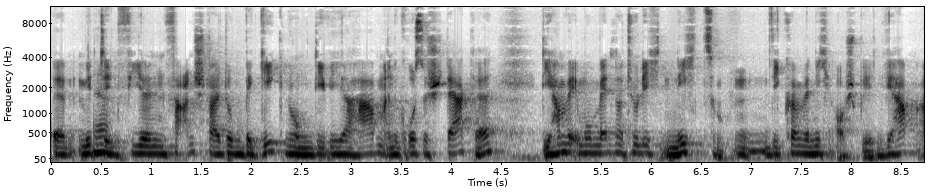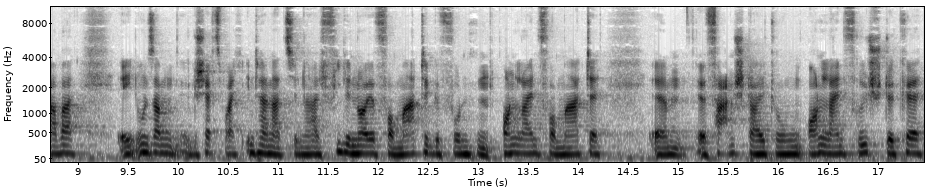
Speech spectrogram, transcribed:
äh, mit ja. den vielen Veranstaltungen, Begegnungen, die wir hier haben, eine große Stärke. Die haben wir im Moment natürlich nicht, zum, die können wir nicht ausspielen. Wir haben aber in unserem Geschäftsbereich international viele neue Formate gefunden, Online-Formate, ähm, Veranstaltungen, Online-Frühstücke.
